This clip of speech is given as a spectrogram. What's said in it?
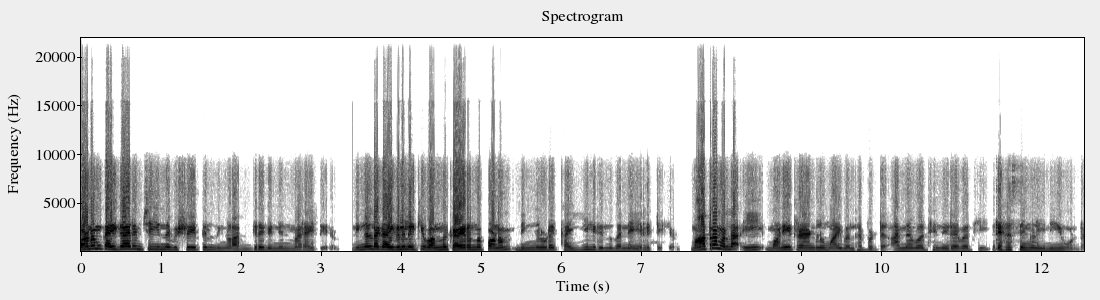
പണം കൈകാര്യം ചെയ്യുന്ന വിഷയത്തിൽ നിങ്ങൾ അഗ്രഗണ്യന്മാരായി തീരും. നിങ്ങളുടെ കൈകളിലേക്ക് വന്നു കയറുന്ന പണം നിങ്ങളുടെ കയ്യിലിരുന്ന് തന്നെ ഇരട്ടിക്കും. മാത്രമല്ല ഈ മണി ട്രയാങ്കിളുമായി ബന്ധപ്പെട്ട് അനവധി നിരവധി രഹസ്യങ്ങൾ ഇനിയുമുണ്ട്.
